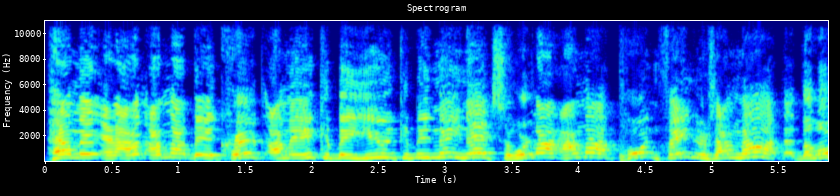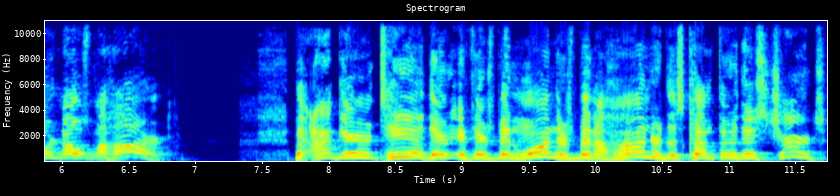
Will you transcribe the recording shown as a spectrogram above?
How many? And I'm, I'm, not being critical. I mean, it could be you, it could be me next. So we're not. I'm not pointing fingers. I'm not. The Lord knows my heart. But I guarantee you, there, if there's been one, there's been a hundred that's come through this church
